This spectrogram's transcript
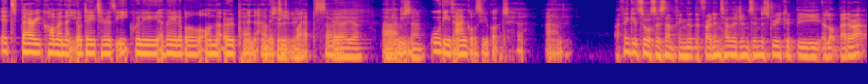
it's very common that your data is equally available on the open and the deep web. So yeah, yeah, hundred um, all these angles you've got to. Um, I think it's also something that the threat intelligence industry could be a lot better at,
